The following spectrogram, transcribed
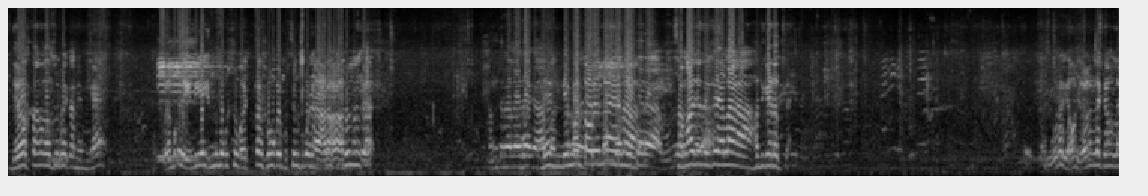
ದೇವಸ್ಥಾನದ ಹಸು ಬೇಕಾ ನಿಮ್ಗೆ? ನಮಗೆ ಇಲ್ಲಿಗೆ ಹಿಂದೂ ಮುಗಿಸ್ ಶ್ರಮಗಳು ಮುಸ್ಲಿಮ್ಸ್ ಅದು ಸಮಾಜದ ಇದು ಎಲ್ಲ ಹದಗೆಡುತ್ತೆ. ಊರಾಗ ಅವ್ನು ಹೇಳಲ್ಲ ಕೇಳಲ್ಲ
